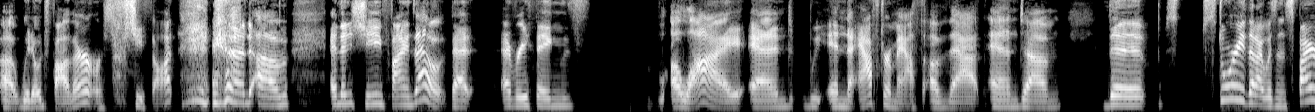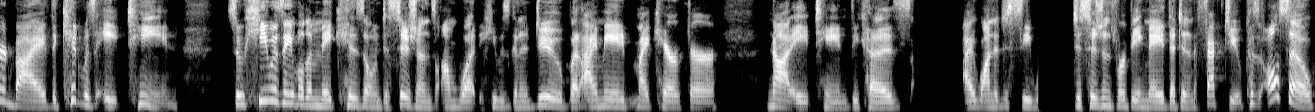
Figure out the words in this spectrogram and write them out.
uh, widowed father, or so she thought, and um, and then she finds out that everything's a lie, and we in the aftermath of that, and um, the story that I was inspired by, the kid was 18. So he was able to make his own decisions on what he was going to do, but I made my character not 18 because I wanted to see decisions were being made that didn't affect you. Because also,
